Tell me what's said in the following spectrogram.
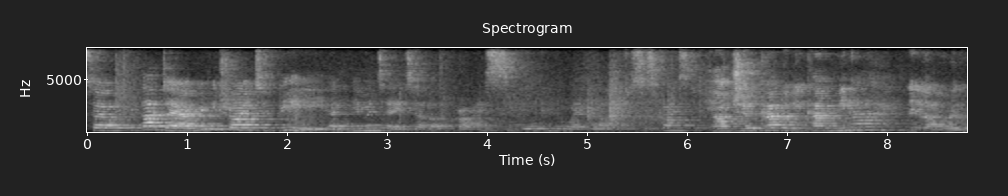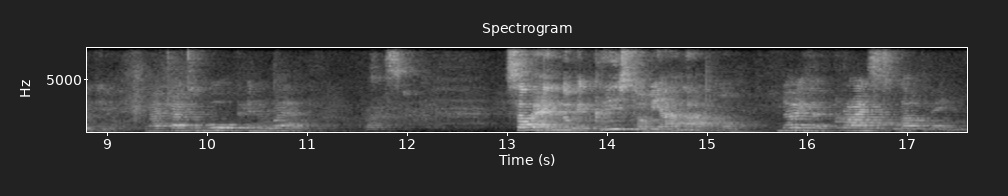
So that day I really tried to be an imitator of Christ walk in the way of love just as Christ did. E ho cercato di camminare nell'amore di Dio, And I tried to walk in the way of Christ. sapendo che Cristo mi ha amato Knowing that Christ loved me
